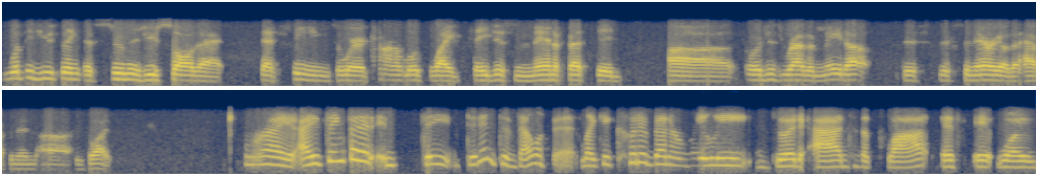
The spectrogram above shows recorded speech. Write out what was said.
what did you think as soon as you saw that that scene, to where it kind of looked like they just manifested, uh, or just rather made up this this scenario that happened in uh, his life? Right. I think that it, they didn't develop it. Like it could have been a really good add to the plot if it was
